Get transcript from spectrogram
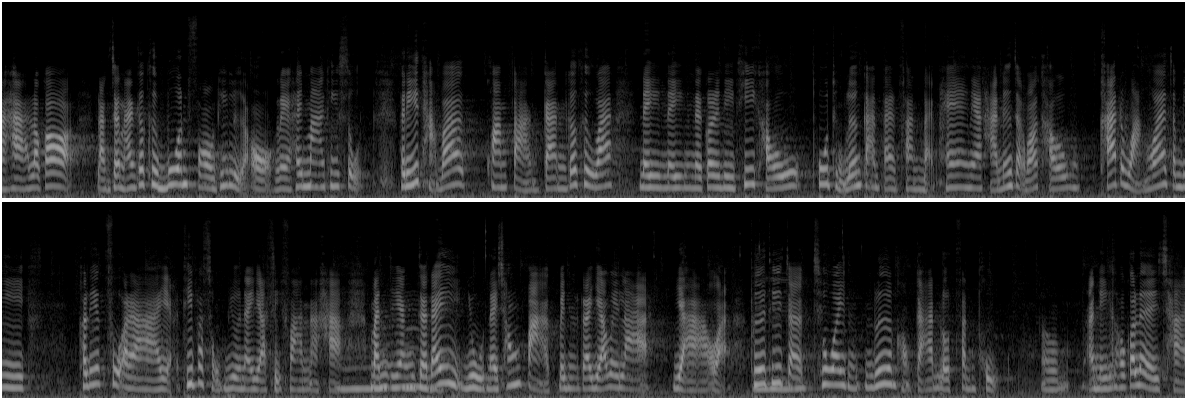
นะคะแล้วก็หลังจากนั้นก็คือบ้วนฟองที่เหลือออกเลยให้มากที่สุดทีนี้ถามว่าความต่างกันก็คือว่าในในในกรณีที่เขาพูดถึงเรื่องการแปรงฟันแบบแห้งเนี่ยค่ะเนื่องจากว่าเขาคาดหวังว่าจะมีเขาเรียกฟลูออไรด์อะที่ผสมอยู่ในยาสีฟันนะคะมันยังจะได้อยู่ในช่องปากเป็นระยะเวลายาวอะ่ะเพื่อที่จะช่วยเรื่องของการลดฟันผุเอ่ออันนี้เขาก็เลยใช้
